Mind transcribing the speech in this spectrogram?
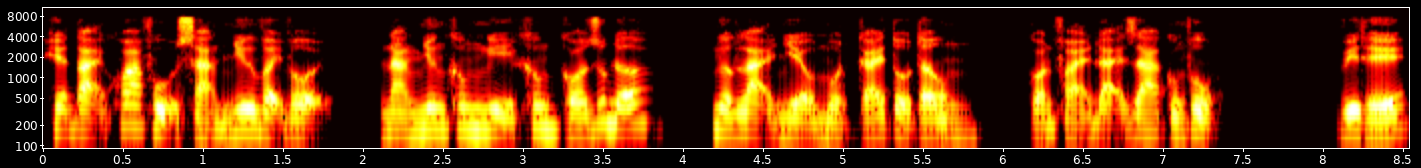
Hiện tại khoa phụ sản như vậy vội, nàng nhưng không nghĩ không có giúp đỡ, ngược lại nhiều một cái tổ tông, còn phải đại gia cung phụ Vì thế,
